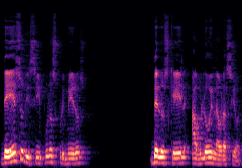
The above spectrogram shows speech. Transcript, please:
de esos discípulos primeros de los que él habló en la oración.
